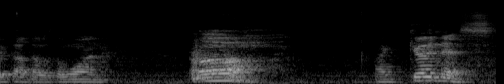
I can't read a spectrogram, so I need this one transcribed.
I literally thought that was the one. Oh my goodness.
